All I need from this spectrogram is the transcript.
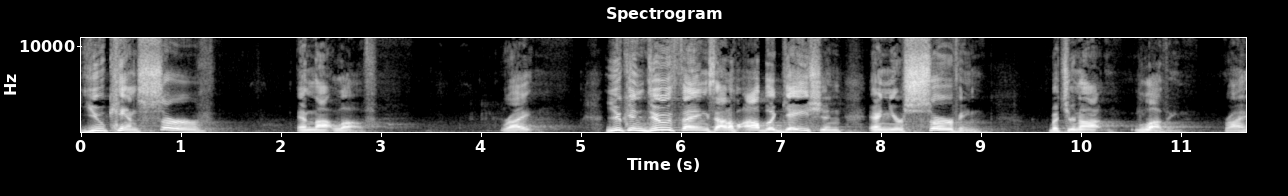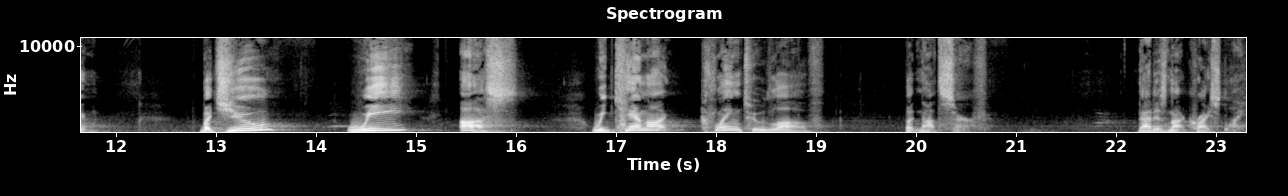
You can serve and not love, right? You can do things out of obligation and you're serving, but you're not loving, right? But you, we, us, we cannot cling to love but not serve. That is not Christ like.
